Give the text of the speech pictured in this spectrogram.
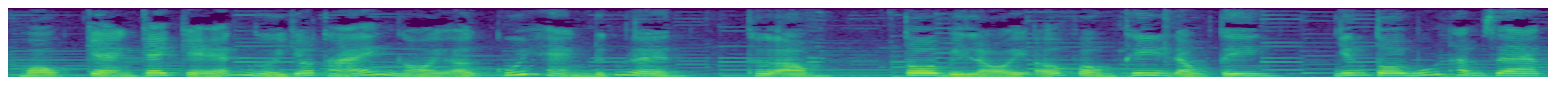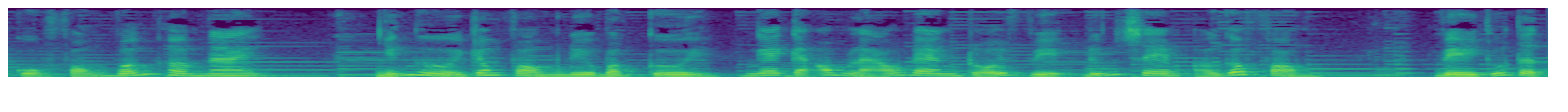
Một chàng trai trẻ, người Do Thái, ngồi ở cuối hàng đứng lên. Thưa ông, tôi bị loại ở vòng thi đầu tiên, nhưng tôi muốn tham gia cuộc phỏng vấn hôm nay. Những người trong phòng đều bật cười, ngay cả ông lão đang trỗi việc đứng xem ở góc phòng. Vị chủ tịch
